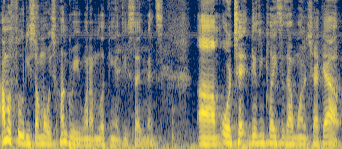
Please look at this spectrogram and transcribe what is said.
I'm a foodie, so I'm always hungry when I'm looking at these segments, um, or che- gives me places I want to check out.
